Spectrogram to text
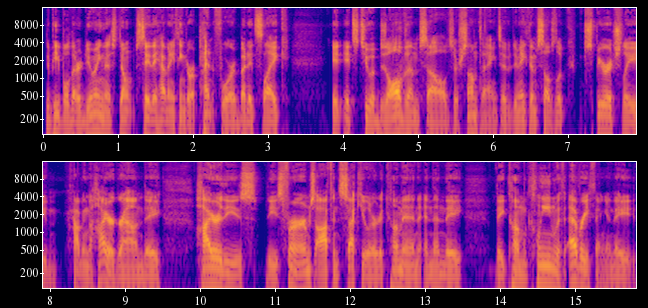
the people that are doing this don't say they have anything to repent for, but it's like it, it's to absolve themselves or something to, to make themselves look spiritually having the higher ground. They hire these these firms, often secular, to come in and then they they come clean with everything and they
